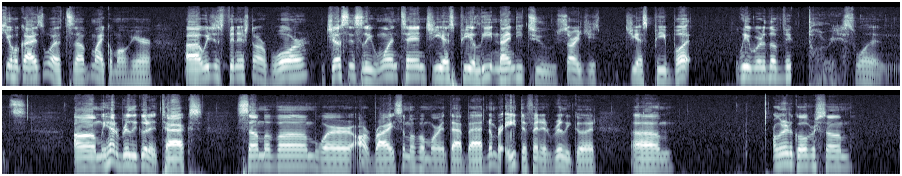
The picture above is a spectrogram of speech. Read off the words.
Yo guys, what's up? Michael Mo here. Uh, we just finished our war. Justice League 110 GSP Elite 92. Sorry G GSP, but we were the victorious ones. Um, we had really good attacks. Some of them were alright, some of them weren't that bad. Number 8 defended really good. Um, I wanted to go over some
